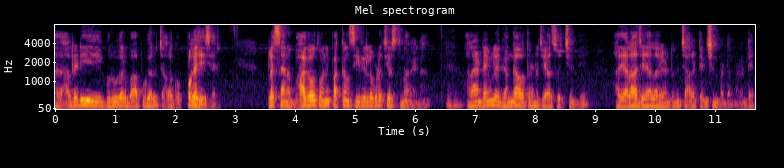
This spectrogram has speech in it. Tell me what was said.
అది ఆల్రెడీ గురువుగారు బాపు గారు చాలా గొప్పగా చేశారు. ప్లస్ ఆయన భాగవతం అని పక్కన సీరియల్లో కూడా చేస్తున్నారు ఆయన. అలాంటి టైంలో గంగా అవతరణ చేయాల్సి వచ్చింది. అది ఎలా చేయాలో ఏంటని చాలా టెన్షన్ పడ్డాను. అంటే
